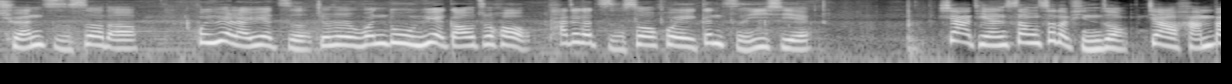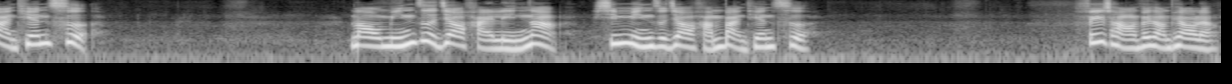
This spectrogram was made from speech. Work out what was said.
全紫色的，会越来越紫，就是温度越高之后，它这个紫色会更紫一些。夏天上色的品种叫韩版天赐，老名字叫海琳娜，新名字叫韩版天赐，非常非常漂亮。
